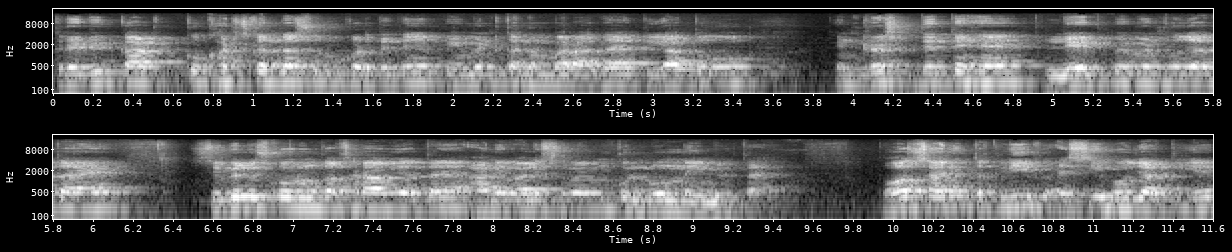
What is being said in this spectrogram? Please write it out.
क्रेडिट कार्ड को खर्च करना शुरू कर देते हैं। पेमेंट का नंबर आता है तो या तो वो इंटरेस्ट देते हैं लेट पेमेंट हो जाता है, सिविल स्कोर उनका खराब हो जाता है, आने वाले समय में उनको लोन नहीं मिलता है। बहुत सारी तकलीफ़ ऐसी हो जाती है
